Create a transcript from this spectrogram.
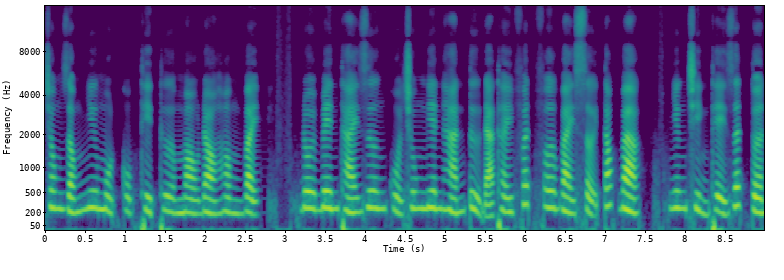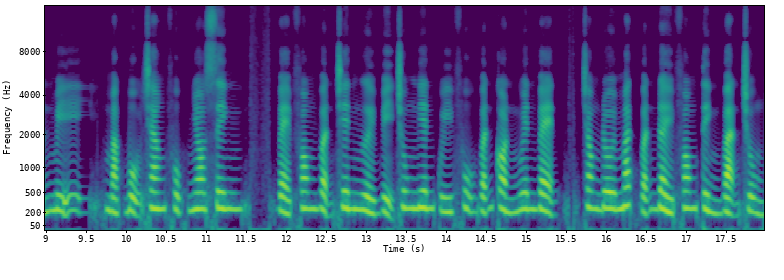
trông giống như một cục thịt thừa màu đỏ hồng vậy. Đôi bên thái dương của trung niên hán tử đã thấy phất phơ vài sợi tóc bạc, nhưng chỉnh thể rất tuấn mỹ, mặc bộ trang phục nho sinh. Vẻ phong vận trên người vị trung niên quý phụ vẫn còn nguyên vẹn, trong đôi mắt vẫn đầy phong tình vạn trùng.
